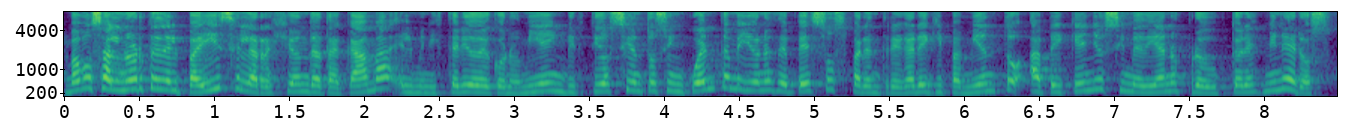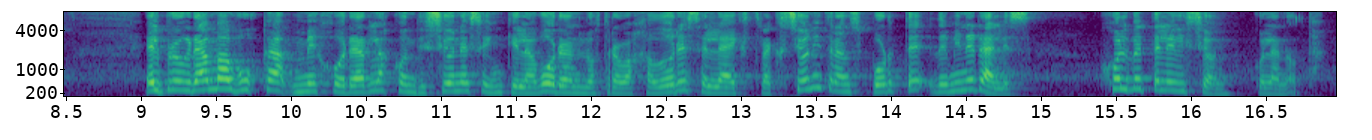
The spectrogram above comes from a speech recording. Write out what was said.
Vamos al norte del país, en la región de Atacama, el Ministerio de Economía invirtió 150 millones de pesos para entregar equipamiento a pequeños y medianos productores mineros. El programa busca mejorar las condiciones en que laboran los trabajadores en la extracción y transporte de minerales. Holbet Televisión con la nota.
